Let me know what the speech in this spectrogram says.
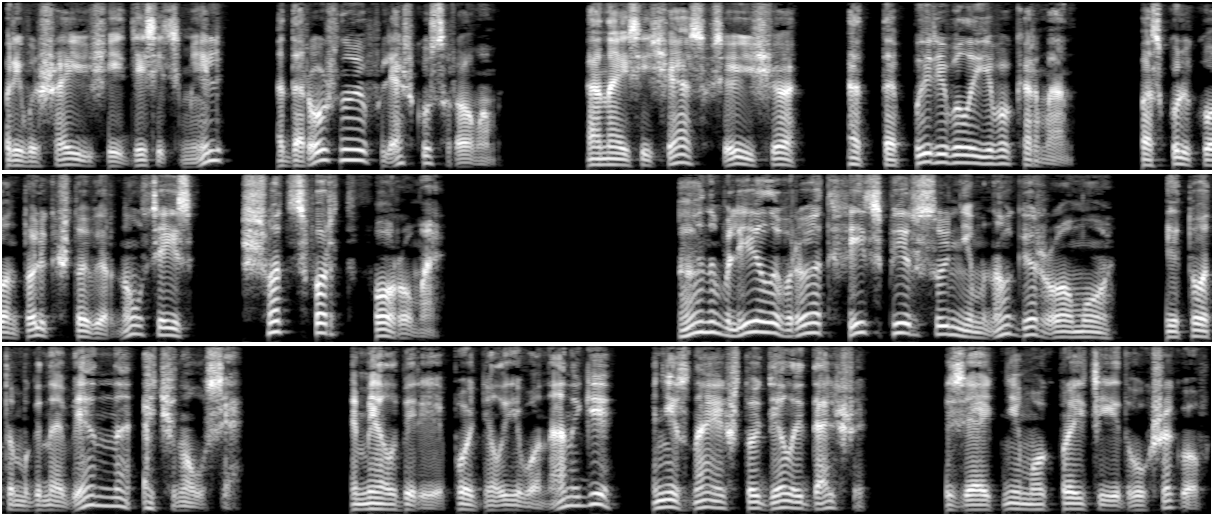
превышающие 10 миль, дорожную фляжку с ромом. Она и сейчас все еще оттопыривала его карман, поскольку он только что вернулся из Шотсфорд-форума. Он влил в рот Фитспирсу немного рому, и тот мгновенно очнулся. Мелбери поднял его на ноги не зная, что делать дальше. Зять не мог пройти и двух шагов,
